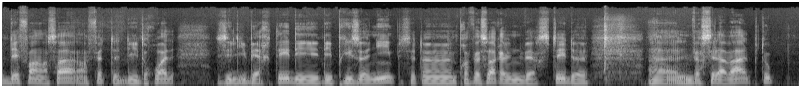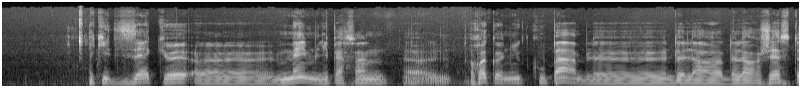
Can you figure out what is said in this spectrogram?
défenseur, en fait, des droits et libertés des, des prisonniers. Puis c'est un professeur à l'université de l'université Laval, plutôt, et qui disait que euh, même les personnes euh, reconnues coupables euh, de leur, de leur geste,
